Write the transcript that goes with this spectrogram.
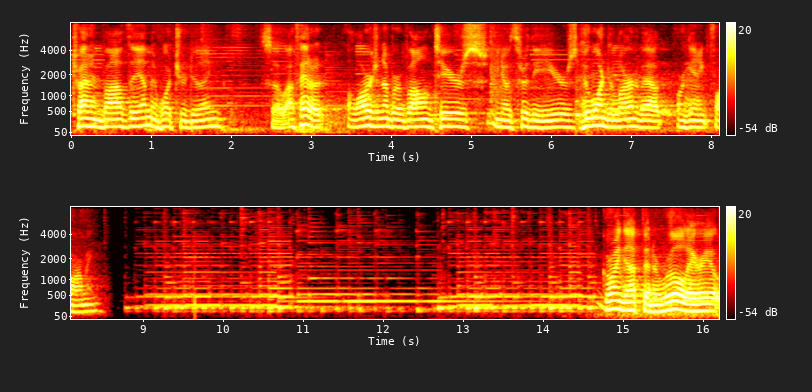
try to involve them in what you're doing. So I've had a, a large number of volunteers, you know, through the years who wanted to learn about organic farming. Growing up in a rural area,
